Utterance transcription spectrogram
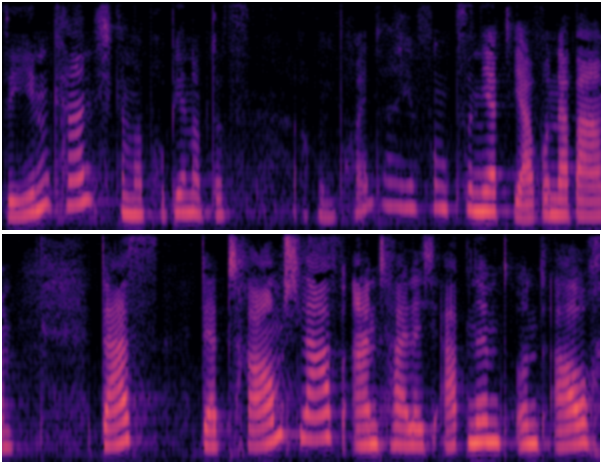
sehen kann, ich kann mal probieren, ob das auch mit dem Pointer hier funktioniert. Ja, wunderbar. Dass der Traumschlaf anteilig abnimmt und auch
